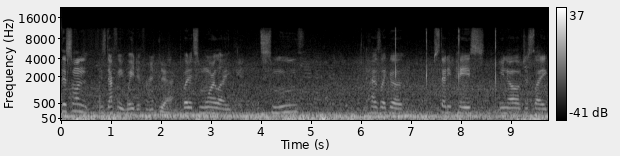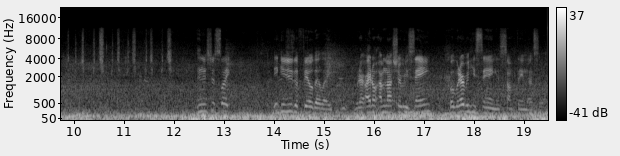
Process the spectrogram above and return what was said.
this one is definitely way different. Yeah. But it's more like it's smooth. Has like a steady pace, you know, of just like, and it's just like it gives you the feel that like whatever, I don't, I'm not sure what he's saying, but whatever he's saying is something that's like.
